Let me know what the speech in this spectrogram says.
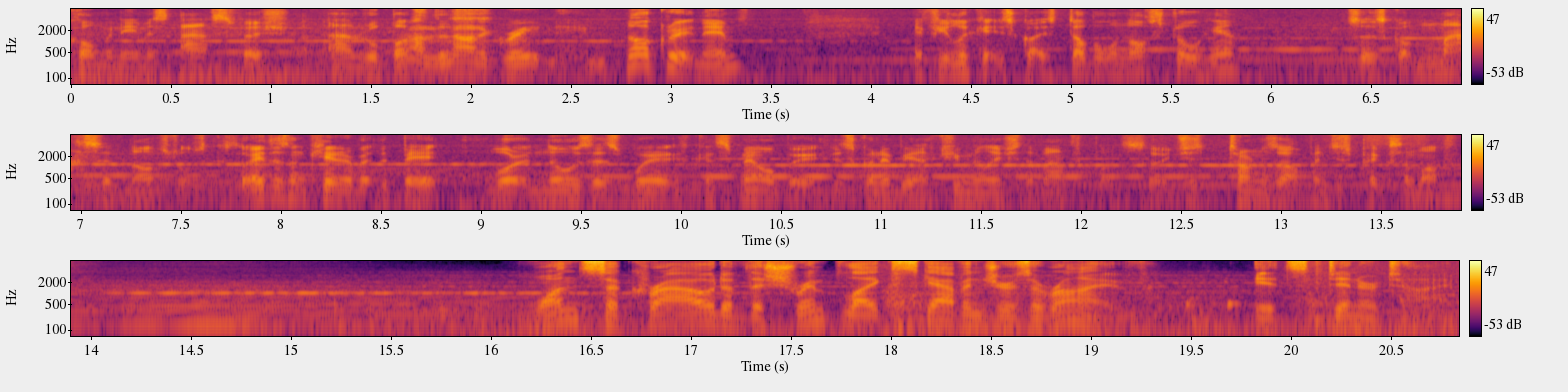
common name is assfish and robustus. Not, not a great name. Not a great name. If you look at it, it's got its double nostril here. So it's got massive nostrils. So it doesn't care about the bait. What it knows is where it can smell bait, it's going to be an accumulation of amphipods. So it just turns up and just picks them off. Once a crowd of the shrimp-like scavengers arrive, it's dinner time.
